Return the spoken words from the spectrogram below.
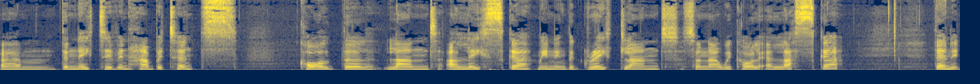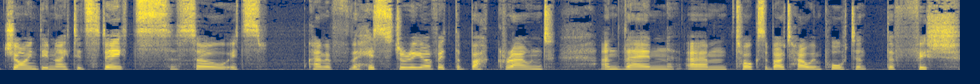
um, the native inhabitants, called the land Alaska, meaning the Great Land, so now we call it Alaska. Then it joined the United States, so it's kind of the history of it, the background, and then um, talks about how important the fish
